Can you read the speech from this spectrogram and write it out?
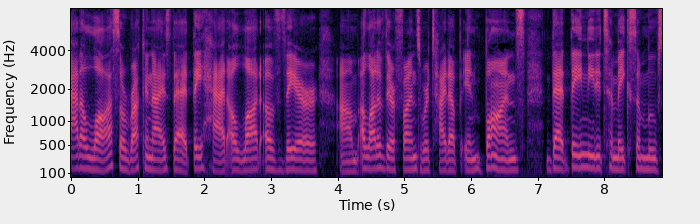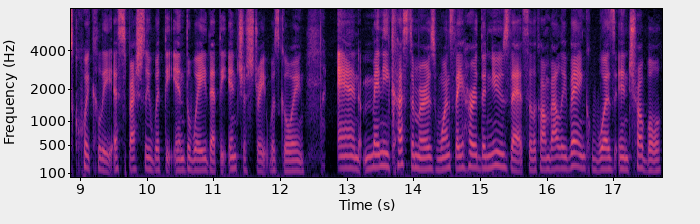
at a loss or recognize that they had a lot of their um, a lot of their funds were tied up in bonds that they needed to make some moves quickly, especially with the in the way that the interest rate was going. And many customers, once they heard the news that Silicon Valley Bank was in trouble,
